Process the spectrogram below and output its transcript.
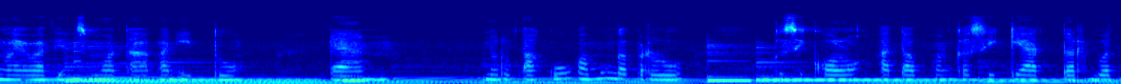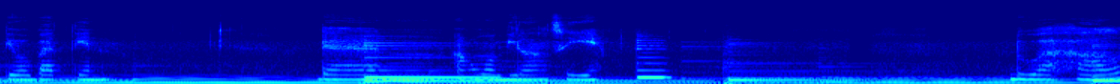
ngelewatin semua tahapan itu. Dan menurut aku kamu nggak perlu ke psikolog ataupun ke psikiater buat diobatin. Dan aku mau bilang sih dua hal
